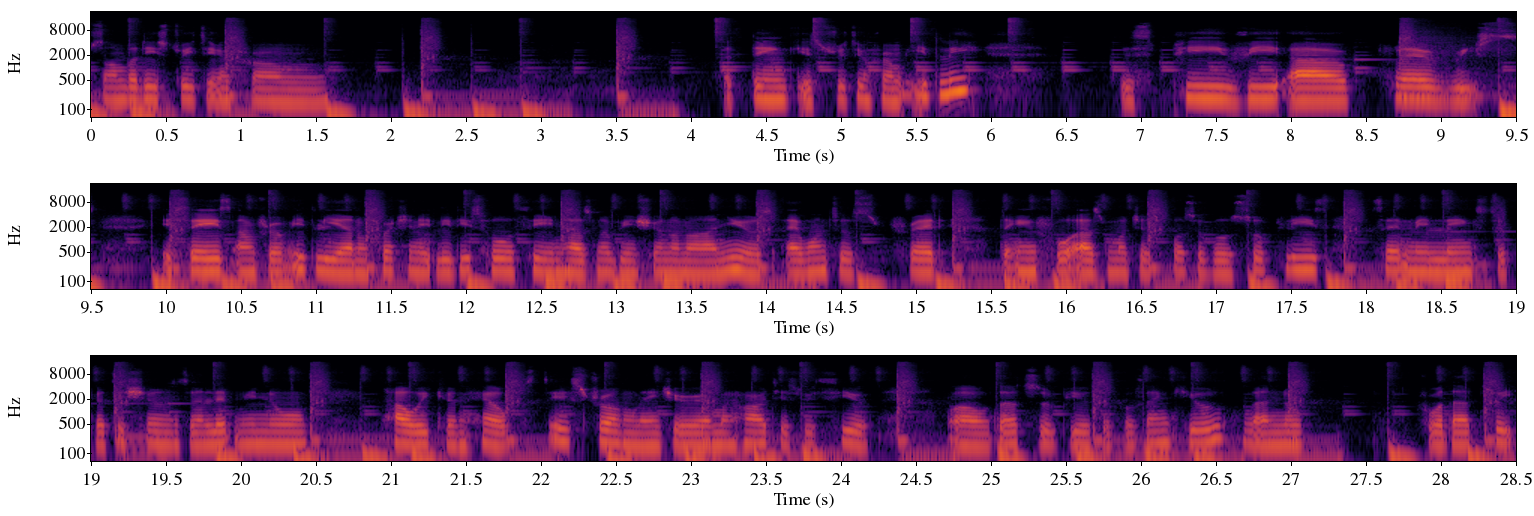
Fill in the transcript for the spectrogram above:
somebody's tweeting from, I think it's tweeting from Italy. It's PVR Previs. It says, I'm from Italy, and unfortunately, this whole thing has not been shown on our news. I want to spread the info as much as possible, so please send me links to petitions and let me know how we can help. Stay strong, Nigeria. My heart is with you. Wow, that's so beautiful. Thank you, Lano, for that tweet.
